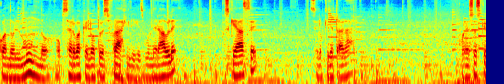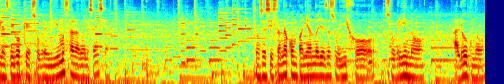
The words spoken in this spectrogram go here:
cuando el mundo observa que el otro es frágil y es vulnerable, pues ¿qué hace? Se lo quiere tragar. Por eso es que les digo que sobrevivimos a la adolescencia. Entonces si están acompañando ya sea su hijo, sobrino, alumno,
